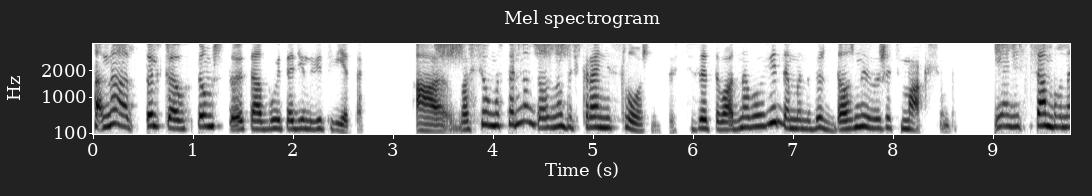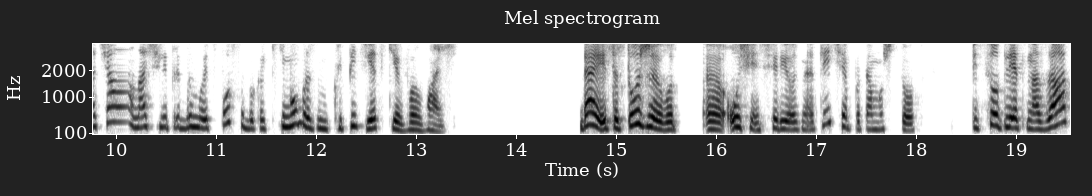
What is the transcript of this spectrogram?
она только в том, что это будет один вид веток. А во всем остальном должно быть крайне сложно. То есть из этого одного вида мы должны выжить максимум. И они с самого начала начали придумывать способы, каким образом укрепить ветки в вазе. Да, это тоже вот э, очень серьезное отличие, потому что 500 лет назад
